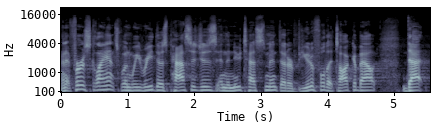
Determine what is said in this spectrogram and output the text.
And at first glance, when we read those passages in the New Testament that are beautiful, that talk about that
